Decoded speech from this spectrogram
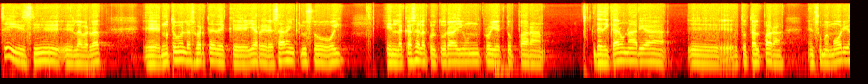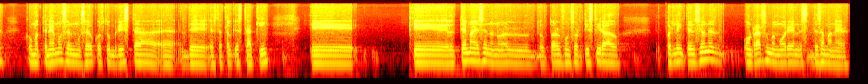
Sí, sí, eh, la verdad. Eh, no tuve la suerte de que ella regresara, incluso hoy en la Casa de la Cultura hay un proyecto para dedicar un área eh, total para en su memoria, como tenemos el Museo Costumbrista de, Estatal que está aquí, que el tema es en honor al doctor Alfonso Ortiz Tirado, pues la intención es honrar su memoria de esa manera,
